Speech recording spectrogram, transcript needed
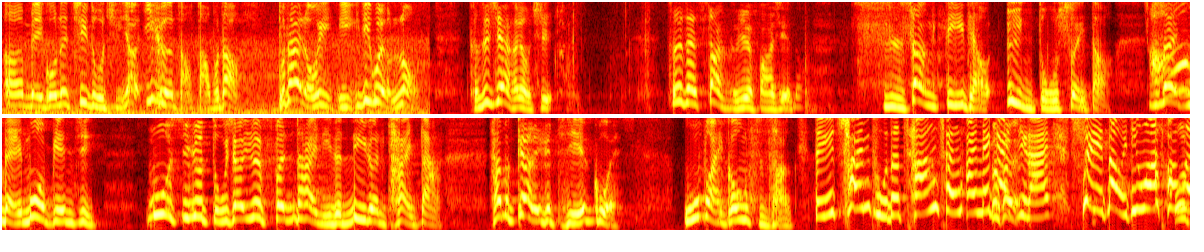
呃，美国的缉毒局要一个找找不到，不太容易，你一定会有漏。可是现在很有趣，这是在上个月发现的，史上第一条运毒隧道，在美墨边境，墨西哥毒枭因为芬太尼的利润太大，他们盖了一个铁轨，五百公尺长。等于川普的长城还没盖起来，隧道已经挖通了。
